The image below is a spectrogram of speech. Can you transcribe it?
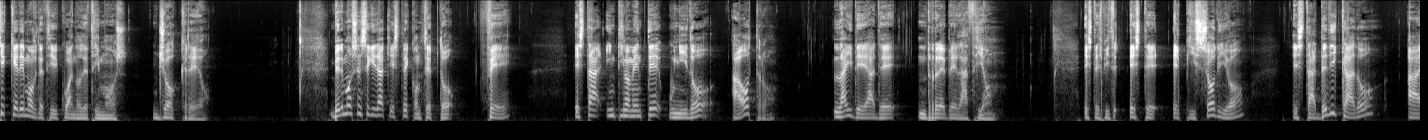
¿Qué queremos decir cuando decimos yo creo? Veremos enseguida que este concepto fe está íntimamente unido a otro, la idea de revelación. Este, este, episodio está dedicado a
